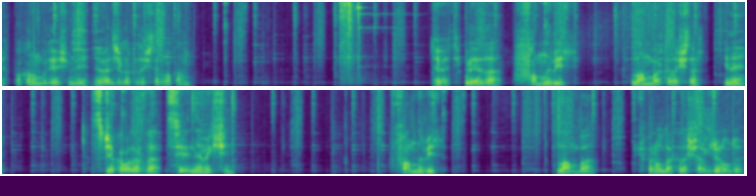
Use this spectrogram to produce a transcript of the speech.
Evet bakalım buraya şimdi ne verecek arkadaşlar bakalım. Evet buraya da fanlı bir lamba arkadaşlar. Yine sıcak havalarda serinlemek için fanlı bir lamba. Süper oldu arkadaşlar güzel oldu.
